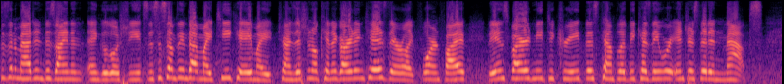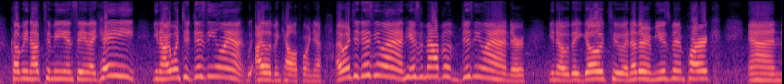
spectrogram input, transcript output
This is an Imagine Design in, Google Sheets. This is something that my TK, my transitional kindergarten kids, they were like four and five, they inspired me to create this template because they were interested in maps coming up to me and saying like, hey, you know, I went to Disneyland. I live in California. I went to Disneyland. Here's a map of Disneyland. Or, you know, they go to another amusement park. And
